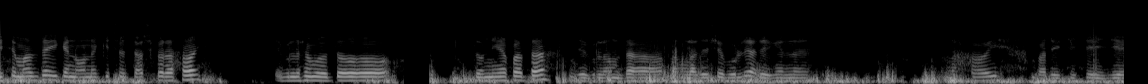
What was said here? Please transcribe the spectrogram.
এটা মাছটা এখানে অনেক কিছু চাষ করা হয়। এগুলো সম্ভবত ধনিয়া পাতা, যেগুলো আমরা বাংলাদেশে বলি, আর এখানে হয় বাট এই যে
